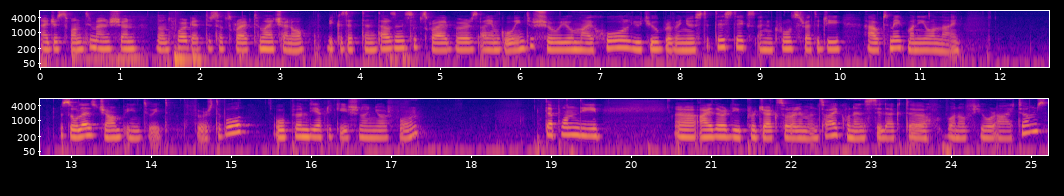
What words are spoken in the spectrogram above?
I just want to mention, don't forget to subscribe to my channel, because at 10,000 subscribers I am going to show you my whole YouTube revenue statistics and growth strategy, how to make money online. So let's jump into it. First of all, open the application on your phone. Tap on the uh, either the projects or elements icon and select uh, one of your items.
